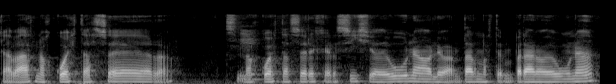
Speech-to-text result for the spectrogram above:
capaz nos cuesta hacer, nos cuesta hacer ejercicio de una o levantarnos temprano de una,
